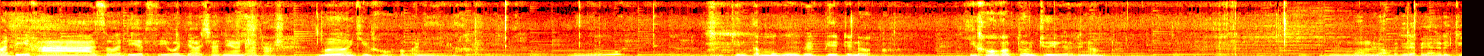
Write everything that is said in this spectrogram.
วัสดีค่ะ สวัสดีเอฟซีวัดยาวชาแนลนะคะ เมื่อกินของกับอันนี้ล่ะโอ้ยกินตำมะฮุ่งเผ็ดๆด้วยเนาะกินของกับต้มจุยเลยพี่น้องอืมบอกพี่น้องไปที่ใดไปยังก็ได้กิน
